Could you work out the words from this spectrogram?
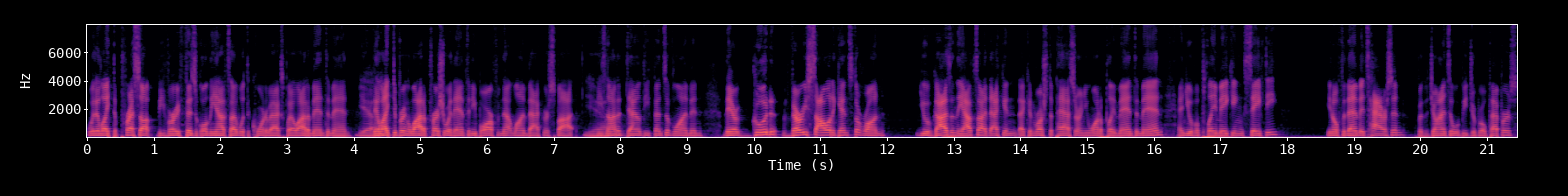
where they like to press up, be very physical on the outside with the cornerbacks, play a lot of man to man. Yeah. They like to bring a lot of pressure with Anthony Barr from that linebacker spot. Yeah. He's not a down defensive lineman. They're good, very solid against the run. You have guys on the outside that can that can rush the passer, and you want to play man to man, and you have a playmaking safety. You know, for them it's Harrison. For the Giants, it would be Jabril Peppers.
